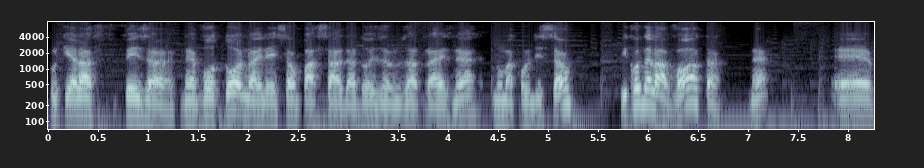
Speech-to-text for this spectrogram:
porque ela fez a, né, votou na eleição passada há dois anos atrás, né, numa condição, e quando ela vota, né, é,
